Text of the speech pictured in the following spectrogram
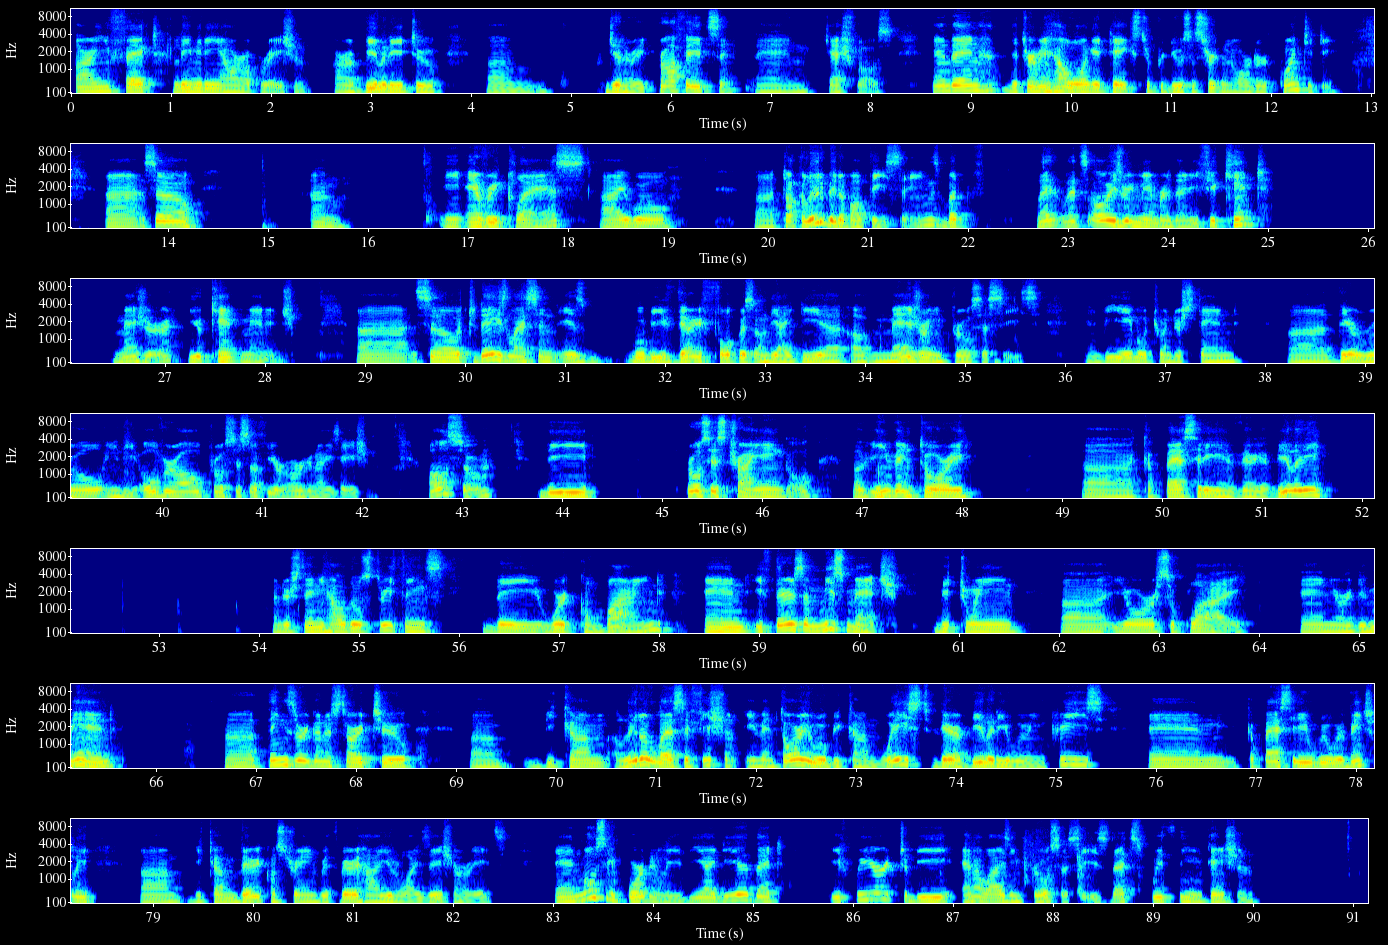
are in fact limiting our operation, our ability to um, generate profits and, and cash flows. And then determine how long it takes to produce a certain order quantity. Uh, so um, in every class, I will uh, talk a little bit about these things, but let, let's always remember that if you can't measure, you can't manage. Uh, so today's lesson is will be very focused on the idea of measuring processes and be able to understand uh, their role in the overall process of your organization. Also, the process triangle of inventory, uh, capacity and variability. Understanding how those three things, they work combined. And if there's a mismatch between uh, your supply and your demand, uh, things are going to start to um, become a little less efficient. Inventory will become waste, variability will increase, and capacity will eventually um, become very constrained with very high utilization rates. And most importantly, the idea that if we are to be analyzing processes, that's with the intention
